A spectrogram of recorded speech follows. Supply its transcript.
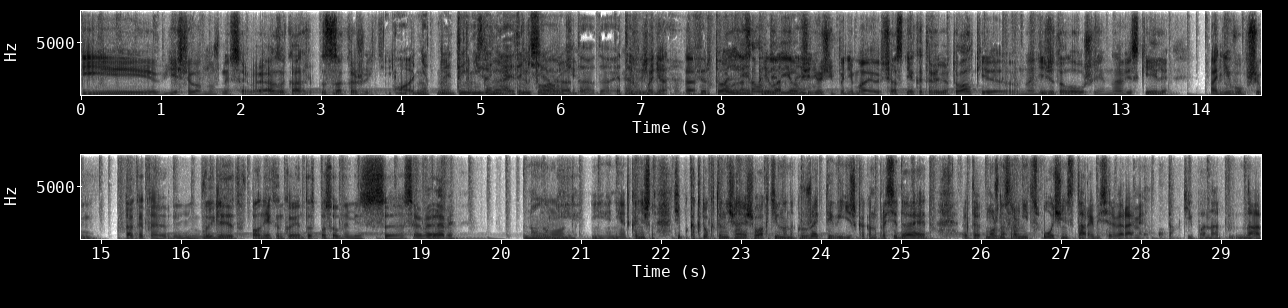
И если вам нужны сервера, закаж, закажите. О, нет, ну, это не гоняй, это не сервера, да, да. Это ну, понятно, да. Виртуальные, ну, на самом приватные. Деле, я вообще не очень понимаю. Сейчас некоторые виртуалки на DigitalOcean, на Viscale, они, в общем, так это, выглядят вполне конкурентоспособными с э, серверами. Ну, ну вот. не, не, нет, конечно. Типа, как только ты начинаешь его активно нагружать, ты видишь, как он проседает. Это можно сравнить с очень старыми серверами. Там, типа, на, на,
